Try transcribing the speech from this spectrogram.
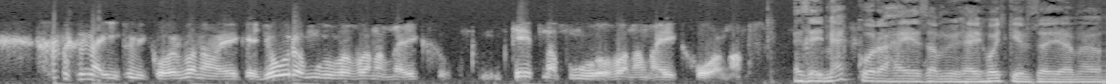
melyik mikor? Van, amelyik egy óra múlva, van, amelyik két nap múlva, van, amelyik holnap. Ez egy mekkora hely ez a műhely? Hogy képzeljem el?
